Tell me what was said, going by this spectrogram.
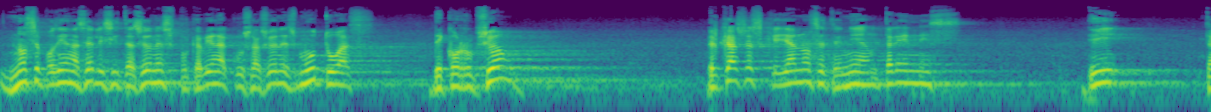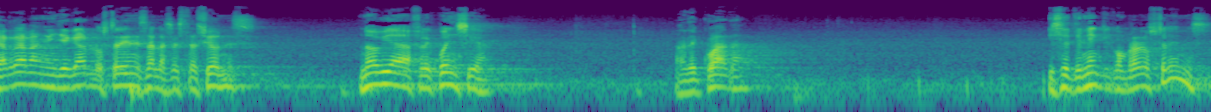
no se podían hacer licitaciones porque habían acusaciones mutuas de corrupción. El caso es que ya no se tenían trenes y tardaban en llegar los trenes a las estaciones no había frecuencia adecuada y se tenían que comprar los trenes.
